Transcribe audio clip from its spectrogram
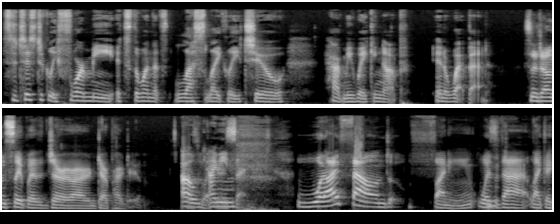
statistically, for me, it's the one that's less likely to have me waking up in a wet bed. So don't sleep with Gerard Depardieu. Oh, I mean, saying. what I found funny was Mm-hmm. that like a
